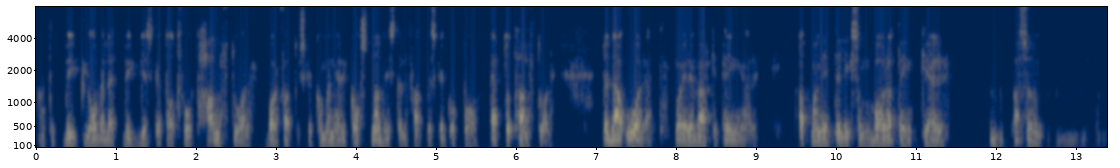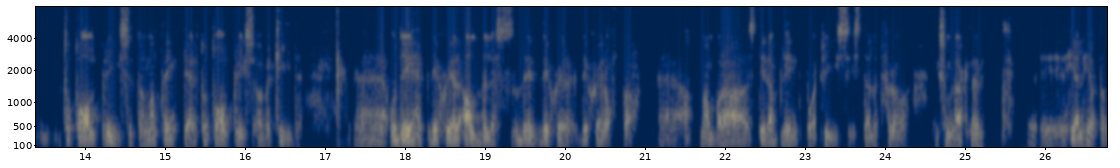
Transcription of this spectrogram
att ett bygglov eller ett bygge ska ta två och ett halvt år bara för att du ska komma ner i kostnad istället för att det ska gå på ett och ett halvt år. Det där året, vad är det värt i pengar? Att man inte liksom bara tänker alltså, totalpris utan man tänker totalpris över tid. Eh, och det, det sker alldeles, det, det, sker, det sker ofta eh, att man bara stirrar blint på ett pris istället för att liksom räkna ut eh, helheten.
